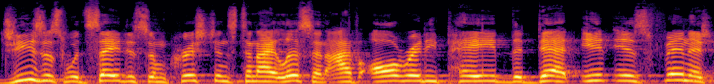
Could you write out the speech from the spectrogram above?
Jesus would say to some Christians tonight listen, I've already paid the debt, it is finished.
